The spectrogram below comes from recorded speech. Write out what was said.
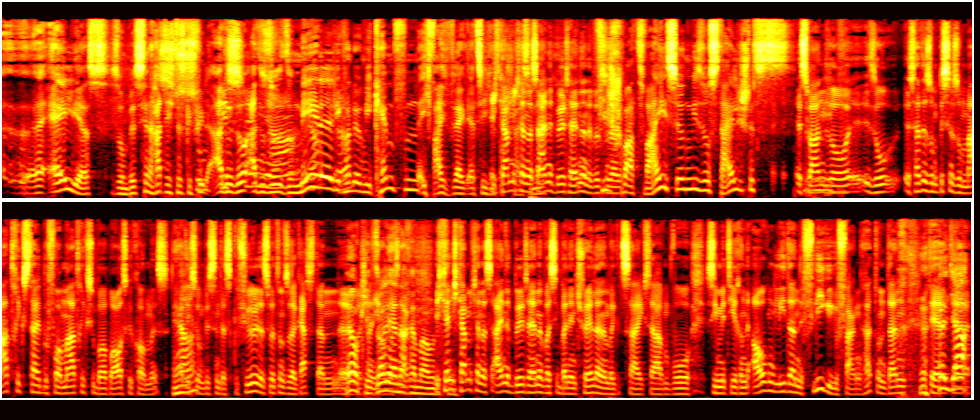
äh, Alias, so ein bisschen hatte ich das So Gefühl, ein also so also so, bisschen, so ein Mädel, ja, die ja. konnte irgendwie kämpfen. Ich weiß, vielleicht erzähle ich Ich kann mich an Scheiße, das ne? eine Bild erinnern. Da viel so schwarz-weiß irgendwie so stylisches. Es waren so, so, es hatte so ein bisschen so Matrix-Style, bevor Matrix überhaupt rausgekommen ist. Ja. Hatte ich so ein bisschen das Gefühl, das wird unser Gast dann. Äh, Ja, okay, soll er nachher mal Ich kann, ich kann mich an das eine Bild erinnern, was sie bei den Trailern immer gezeigt haben, wo sie mit ihren Augenlidern eine Fliege gefangen hat und dann der, Ja. der,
